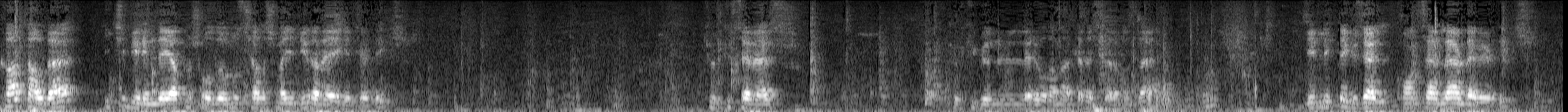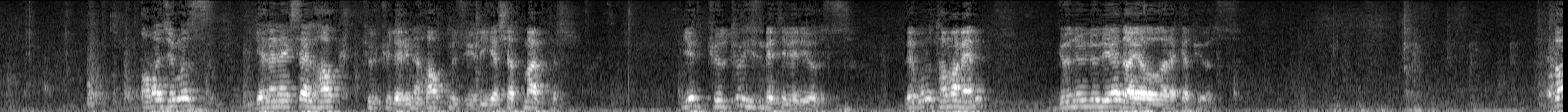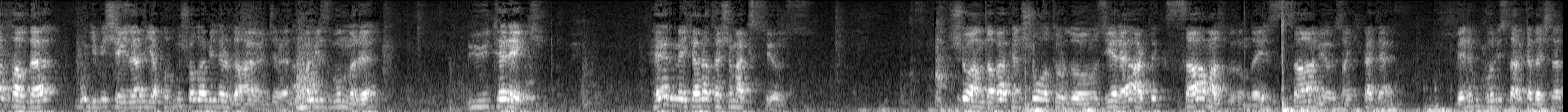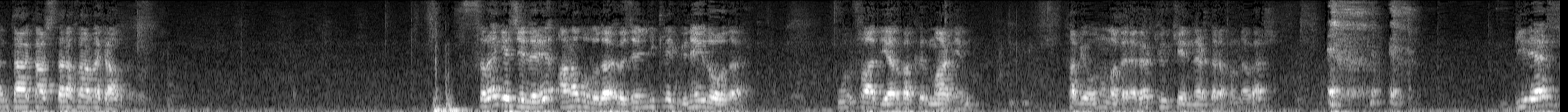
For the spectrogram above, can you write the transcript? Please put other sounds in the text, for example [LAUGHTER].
Kartal'da iki birimde yapmış olduğumuz çalışmayı bir araya getirdik. Türkü sever, türkü gönüllüleri olan arkadaşlarımızla birlikte güzel konserler de verdik. Amacımız geleneksel halk türkülerini, halk müziğini yaşatmaktır. Bir kültür hizmeti veriyoruz ve bunu tamamen gönüllülüğe dayalı olarak yapıyoruz. Kartal'da bu gibi şeyler yapılmış olabilir daha önceden ama biz bunları büyüterek her mekana taşımak istiyoruz. Şu anda bakın şu oturduğumuz yere artık sığamaz durumdayız. Sığamıyoruz hakikaten. Benim polis arkadaşlarım ta karşı taraflarda kaldı. Sıra geceleri Anadolu'da özellikle Güneydoğu'da Urfa, Diyarbakır, Mardin tabii onunla beraber Türkiye'nin her tarafında var. Birer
